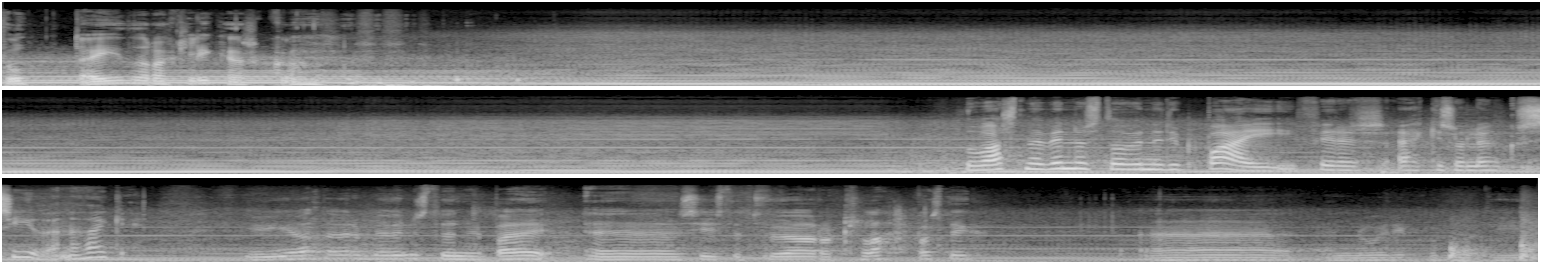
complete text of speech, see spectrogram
þungt auður okkur líka, sko. Þú varst með vinnustofinir í bæ fyrir ekki svo löngu síðan, er það ekki? Jú, ég hef alltaf verið með vinnustofinir í bæ uh, síðustu tvö ára á klappastík. Uh, en nú er ég komin í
